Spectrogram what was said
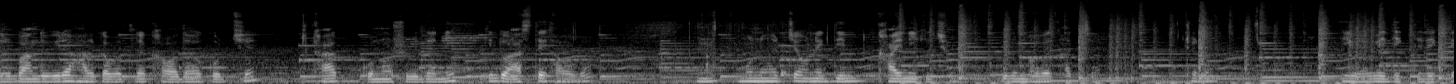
আমাদের বান্ধবীরা হালকা পাতলা খাওয়া দাওয়া করছে। খাক, কোনো অসুবিধা নেই, কিন্তু আস্তে খাওয়াবো। মনে হচ্ছে অনেক দিন খায়নি কিছু এরকমভাবে খাচ্ছে। চলো এইভাবে দেখতে দেখতে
